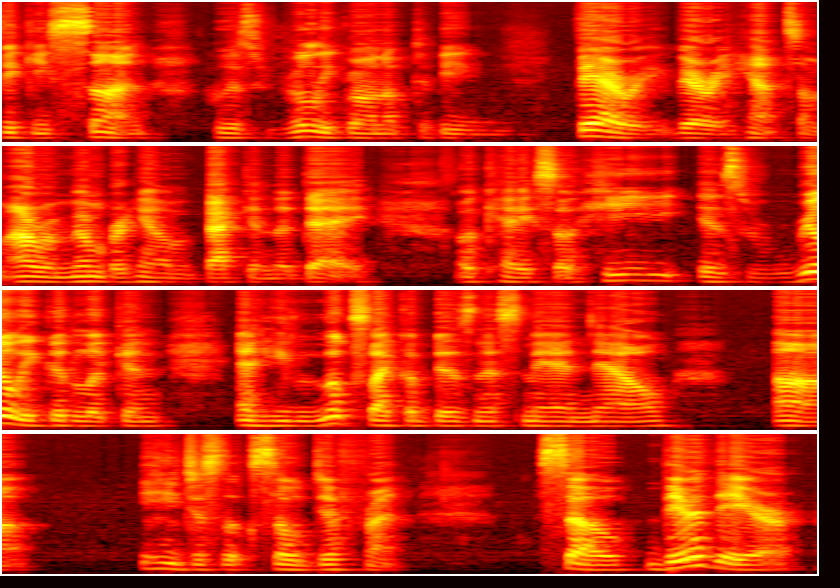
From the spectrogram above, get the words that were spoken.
Vicki's son, who has really grown up to be very, very handsome. I remember him back in the day. Okay, so he is really good looking and he looks like a businessman now. Uh, he just looks so different. So they're there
